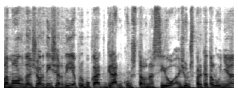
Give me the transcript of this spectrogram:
La mort de Jordi Jardí ha provocat gran consternació a Junts per Catalunya,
